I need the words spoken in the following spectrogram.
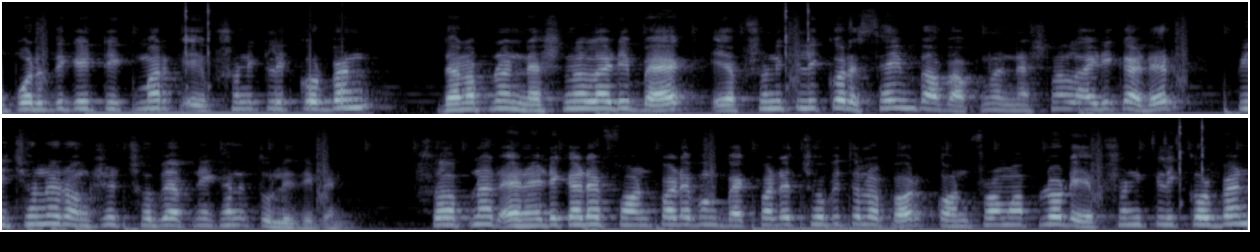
উপরের দিকে টিকমার্ক এই অপশনে ক্লিক করবেন। দেন আপনার ন্যাশনাল আইডি ব্যাগ এই অপশনে ক্লিক করে সেমভাবে আপনার ন্যাশনাল আইডি কার্ডের পিছনের অংশের ছবি আপনি এখানে তুলে দিবেন। সো আপনার এনআইডি কার্ডের ফ্রন্ট পার্ট এবং ব্যাক পার্টের ছবি তোলার পর কনফার্ম আপলোড এই অপশনে ক্লিক করবেন।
